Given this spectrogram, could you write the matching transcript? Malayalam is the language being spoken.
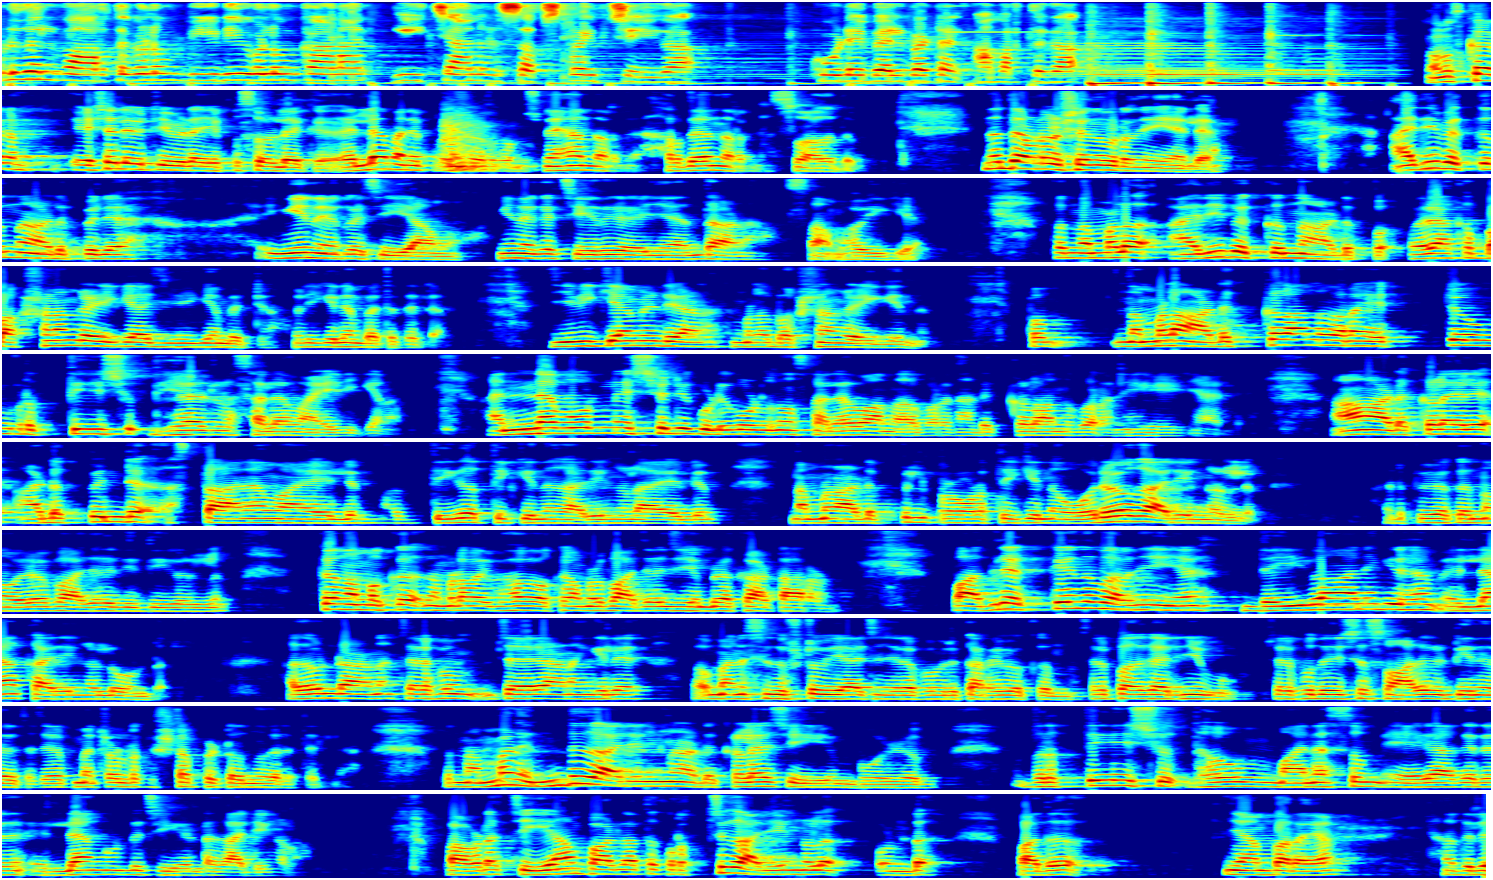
കൂടുതൽ വാർത്തകളും വീഡിയോകളും കാണാൻ ഈ ചാനൽ സബ്സ്ക്രൈബ് ചെയ്യുക. കൂടെ ബെൽ ബട്ടൺ അമർത്തുക. നമസ്കാരം. ഏഷ്യ ടിവിയുടെ എപ്പിസോഡിലേക്ക് എല്ലാ മനഃപ്രേക്ഷകർക്കും സ്നേഹം നിറഞ്ഞ ഹൃദയം നിറഞ്ഞ സ്വാഗതം. ഇന്നത്തെ നമ്മുടെ വിഷയം എന്ന് പറഞ്ഞു കഴിഞ്ഞാൽ അരി വെക്കുന്ന അടുപ്പിൽ ഇങ്ങനെയൊക്കെ ചെയ്യാമോ? ഇങ്ങനെയൊക്കെ ചെയ്തു കഴിഞ്ഞാൽ എന്താണ് സംഭവിക്കുക? അപ്പം നമ്മൾ അരി വെക്കുന്ന അടുപ്പ് ഒരാൾക്ക് ഭക്ഷണം കഴിക്കാൻ ജീവിക്കാൻ പറ്റും ഒരിക്കലും പറ്റത്തില്ല. ജീവിക്കാൻ വേണ്ടിയാണ് നമ്മൾ ഭക്ഷണം കഴിക്കുന്നത്. അപ്പം നമ്മൾ അടുക്കള എന്ന് പറഞ്ഞാൽ ഏറ്റവും വൃത്തിശുദ്ധിയായിട്ടുള്ള സ്ഥലമായിരിക്കണം. അന്നപൂർണേശ്വരി കുടികൊള്ളുന്ന സ്ഥലമാണെന്നാണ് പറഞ്ഞ അടുക്കള എന്ന് പറഞ്ഞു കഴിഞ്ഞാൽ ആ അടുക്കളയിൽ അടുപ്പിന്റെ സ്ഥാനമായാലും അത് തീ കത്തിക്കുന്ന കാര്യങ്ങളായാലും നമ്മൾ അടുപ്പിൽ പ്രവർത്തിക്കുന്ന ഓരോ കാര്യങ്ങളിലും അടുപ്പിൽ വെക്കുന്ന ഓരോ പാചക രീതികളിലും ഒക്കെ നമുക്ക് നമ്മുടെ വൈഭവമൊക്കെ നമ്മൾ പാചകം ചെയ്യുമ്പോഴൊക്കെ കാട്ടാറുണ്ട്. അപ്പോൾ അതിലൊക്കെ എന്ന് പറഞ്ഞു കഴിഞ്ഞാൽ ദൈവാനുഗ്രഹം എല്ലാ കാര്യങ്ങളിലും ഉണ്ട്. അതുകൊണ്ടാണ് ചിലപ്പം ചിലരാണെങ്കിൽ മനസ്സിൽ ദുഷ്ട വിചാരിച്ചും ചിലപ്പോൾ ഒരു കറി വെക്കുന്നു. ചിലപ്പോൾ അത് കരിഞ്ഞു പോകും. ചിലപ്പോൾ ഉദ്ദേശിച്ച സ്വാദ് കിട്ടിയെന്ന് വരത്തില്ല. ചിലപ്പോൾ മറ്റുള്ളവർക്ക് ഇഷ്ടപ്പെട്ടൊന്നും വരത്തില്ല. അപ്പം നമ്മൾ എന്ത് കാര്യങ്ങളും അടുക്കള ചെയ്യുമ്പോഴും വൃത്തിയും ശുദ്ധവും മനസ്സും ഏകാഗ്രത എല്ലാം കൊണ്ട് ചെയ്യേണ്ട കാര്യങ്ങളാണ്. അപ്പം അവിടെ ചെയ്യാൻ പാടില്ലാത്ത കുറച്ച് കാര്യങ്ങൾ ഉണ്ട്. അപ്പം അത് ഞാൻ പറയാം. അതിൽ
